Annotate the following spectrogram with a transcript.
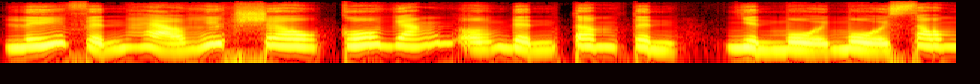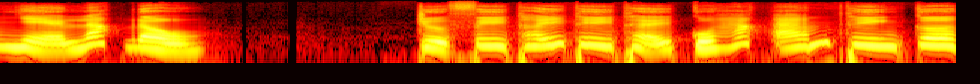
Lý Vĩnh Hạo hít sâu, cố gắng ổn định tâm tình, nhìn muội muội xong nhẹ lắc đầu. Trừ phi thấy thi thể của hắc ám thiên cơ,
